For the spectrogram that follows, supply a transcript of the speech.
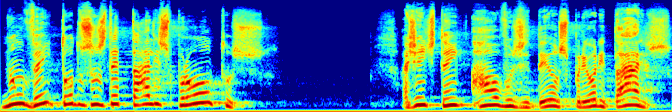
não vem todos os detalhes prontos. A gente tem alvos de Deus prioritários.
